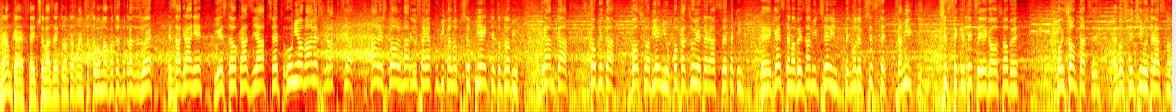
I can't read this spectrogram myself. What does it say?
bramkę w tej przewadze, którą teraz mamy przed sobą, ma chociażby teraz złe zagranie. Jest to okazja przed Unią, ależ akcja, ależ gol Mariusza Jakubika, no przepięknie to zrobił. Bramka zdobyta w osłabieniu, pokazuje teraz e, takim e, gestem, aby zamilczeli, być może wszyscy zamilkli, wszyscy krytycy jego osoby, bo są tacy e, w Oświęcimiu teraz, no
